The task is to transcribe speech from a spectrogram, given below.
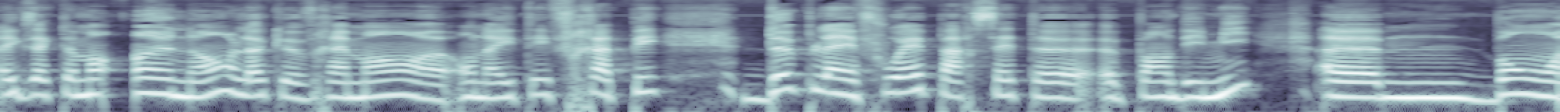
exactement un an là que vraiment euh, on a été frappé de plein fouet par cette euh, pandémie. bon,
